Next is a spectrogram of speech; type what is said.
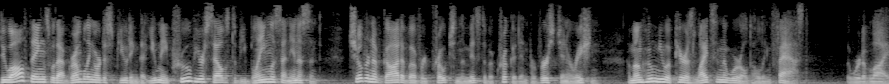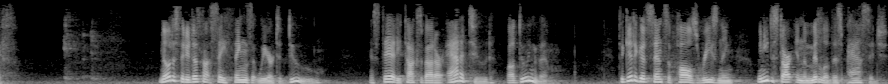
Do all things without grumbling or disputing, that you may prove yourselves to be blameless and innocent, children of God above reproach in the midst of a crooked and perverse generation, among whom you appear as lights in the world, holding fast the word of life. Notice that he does not say things that we are to do. Instead, he talks about our attitude while doing them. To get a good sense of Paul's reasoning, we need to start in the middle of this passage.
